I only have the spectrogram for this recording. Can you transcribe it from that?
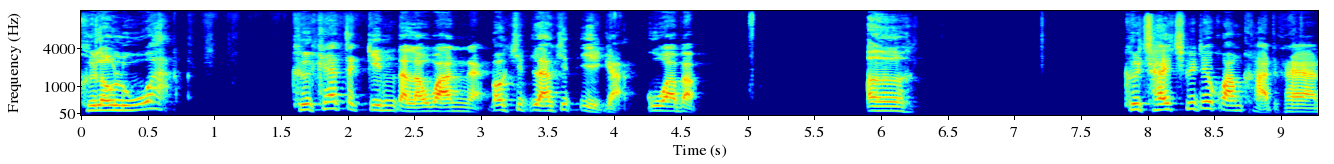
คือเรารู้ว่า คือแค่จะกินแต่ละวันเนี่ยก็คิดแล้วคิดอีกอะ กลัวแบบ เออ คือใช้ชีวิตด้วยความขาดแคลน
